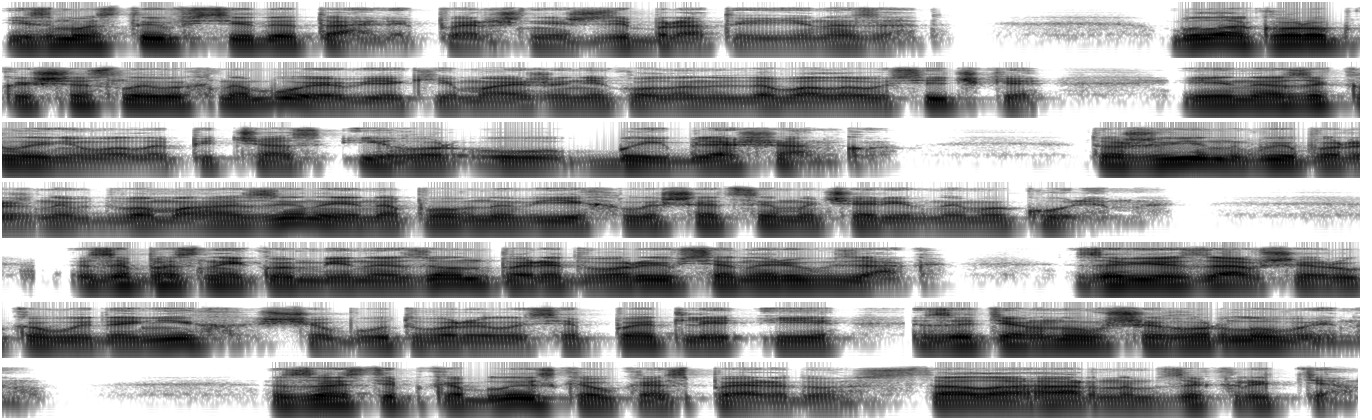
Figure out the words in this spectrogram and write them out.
і змастив всі деталі, перш ніж зібрати її назад. Була коробка щасливих набоїв, які майже ніколи не давали осічки і не заклинювали під час ігор у бий бляшанку. Тож він випорожнив два магазини і наповнив їх лише цими чарівними кулями. Запасний комбінезон перетворився на рюкзак, зав'язавши рукави до ніг, щоб утворилися петлі, і затягнувши горловину. Застібка блискавка спереду стала гарним закриттям.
